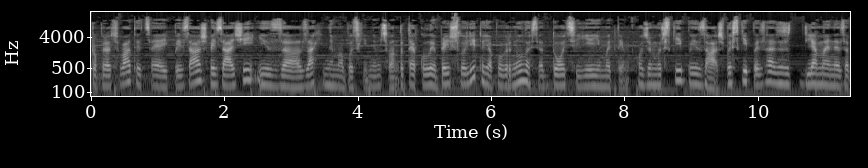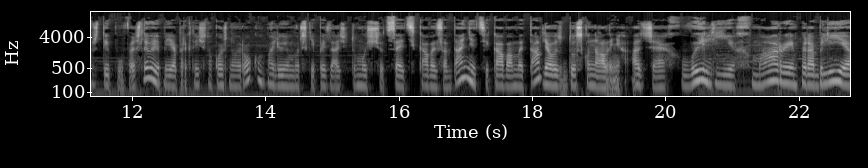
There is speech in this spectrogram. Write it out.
пропрацювати цей пейзаж, пейзажі із е, західним або східним сонцем. Проте, коли прийшло літо, я повернулася до цієї мети. Отже, морський пейзаж. Морський пейзаж для мене завжди був важливий. Я практично кожного року малюю морські пейзажі пейзажі, тому що це цікаве завдання, цікава мета для удосконалення, адже хвилі, хмари, кораблі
